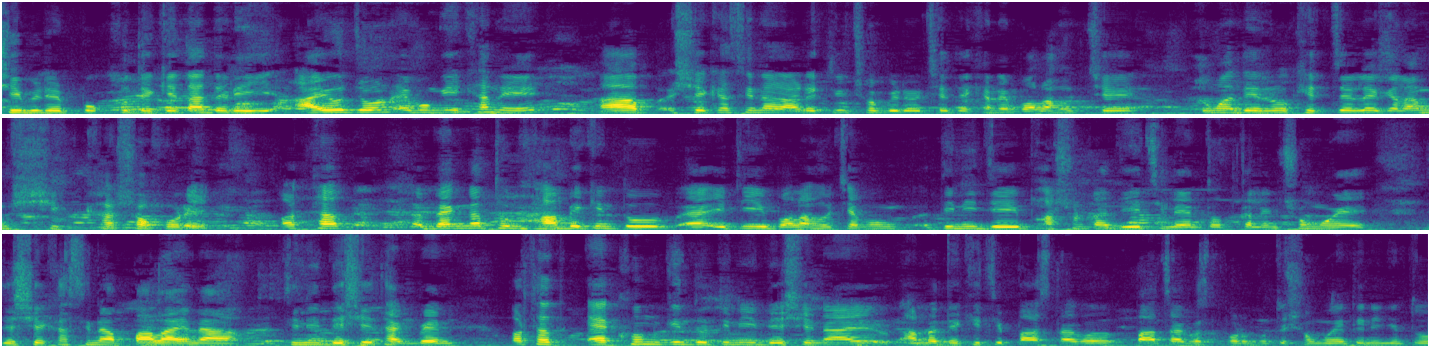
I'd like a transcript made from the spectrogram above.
শিবিরের পক্ষ থেকে তাদের এই আয়োজন এবং এখানে শেখ হাসিনার আরেকটি ছবি রয়েছে যেখানে বলা হচ্ছে, তোমাদের রক্ষে চলে গেলাম শিক্ষা সফরে। অর্থাৎ ব্যঙ্গাত্মকভাবে কিন্তু এটি বলা হচ্ছে এবং তিনি যে ভাষণটা দিয়েছিলেন তৎকালীন সময়ে যে শেখ হাসিনা পালায় না, তিনি দেশেই থাকবেন। অর্থাৎ এখন কিন্তু তিনি দেশে নাই। আমরা দেখেছি পাঁচ আগস্ট পাঁচ আগস্ট পরবর্তী সময়ে তিনি কিন্তু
